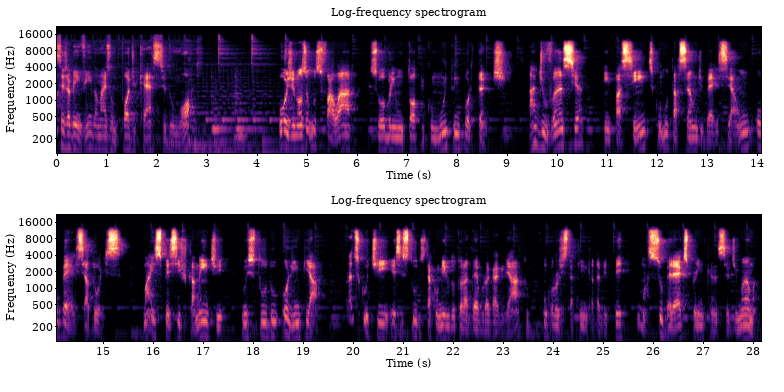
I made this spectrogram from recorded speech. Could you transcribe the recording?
seja bem-vindo a mais um podcast do MOC. Hoje nós vamos falar sobre um tópico muito importante: adjuvância em pacientes com mutação de BRCA1 ou BRCA2, mais especificamente no estudo Olympia. Para discutir esse estudo está comigo a doutora Débora Gagliato, oncologista clínica da BP e uma super expert em câncer de mama.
